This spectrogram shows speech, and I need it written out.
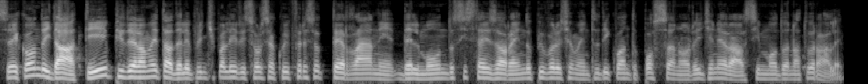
Secondo i dati, più della metà delle principali risorse acquifere sotterranee del mondo si sta esaurendo più velocemente di quanto possano rigenerarsi in modo naturale.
